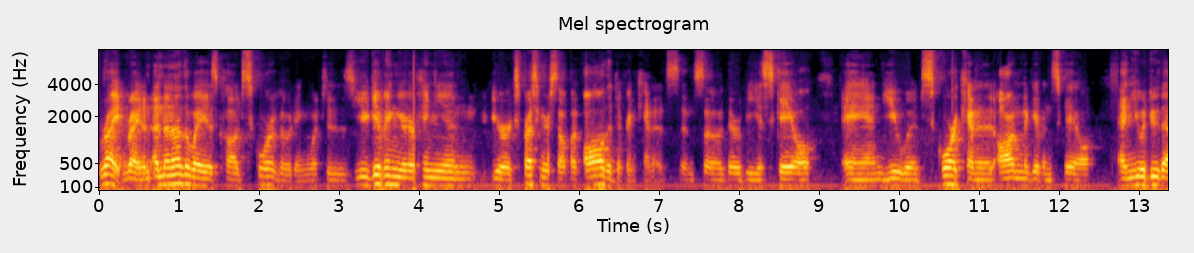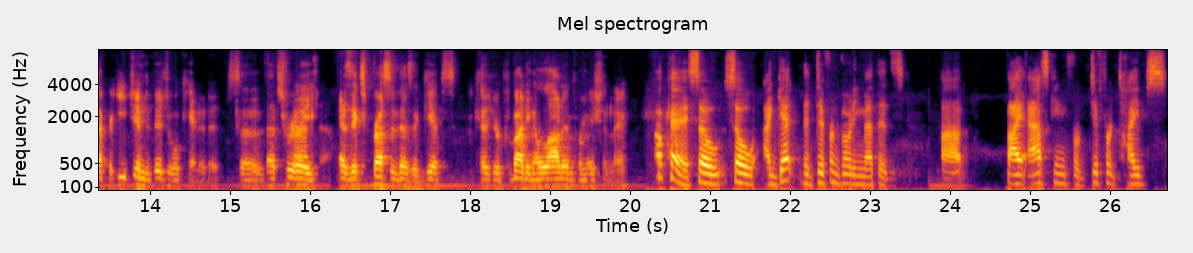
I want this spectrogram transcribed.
Right, right. And, and, another way is called score voting, which is you giving your opinion, you're expressing yourself on all the different candidates. And so there would be a scale and you would score a candidate on a given scale, and you would do that for each individual candidate. So that's really gotcha. as expressive as it gets because you're providing a lot of information there. Okay, so so I get the different voting methods uh, by asking for different types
